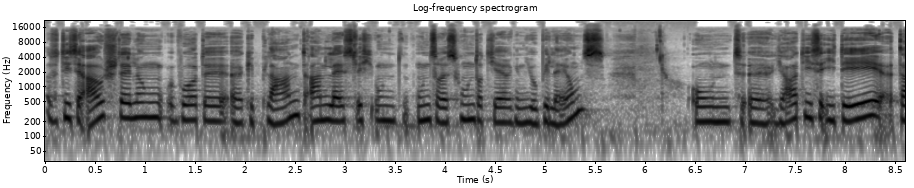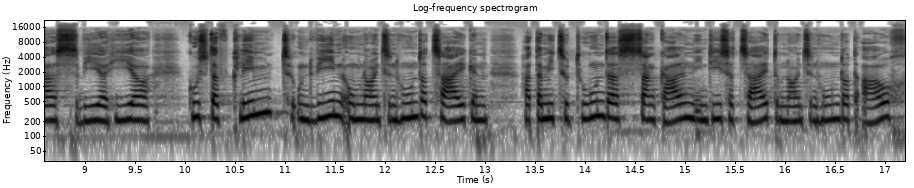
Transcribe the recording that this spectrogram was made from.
Also diese Ausstellung wurde äh, geplant anlässlich un unseres 100-jährigen Jubiläums. Und äh, ja, diese Idee, dass wir hier Gustav Klimt und Wien um 1900 zeigen, hat damit zu tun, dass St. Gallen in dieser Zeit um 1900 auch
